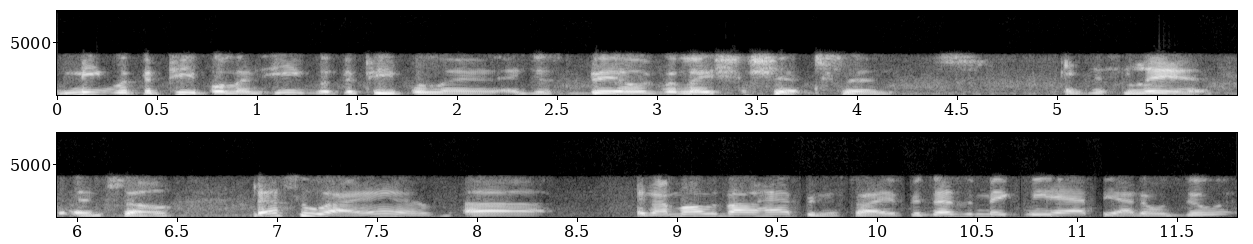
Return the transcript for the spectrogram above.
meet with the people and eat with the people and, and just build relationships and and just live. And so that's who I am. Uh, and I'm all about happiness. So if it doesn't make me happy, I don't do it.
